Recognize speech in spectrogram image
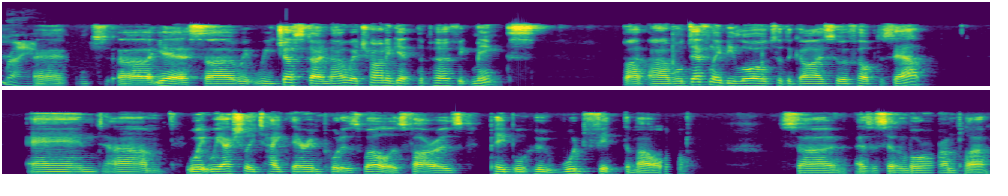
Right. And uh, yeah, so we, we just don't know. We're trying to get the perfect mix. But uh, we'll definitely be loyal to the guys who have helped us out. And um, we, we actually take their input as well as far as people who would fit the mold. So, as a seven ball run player.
